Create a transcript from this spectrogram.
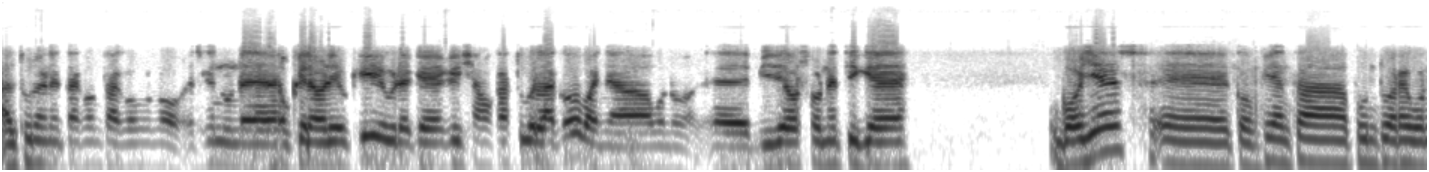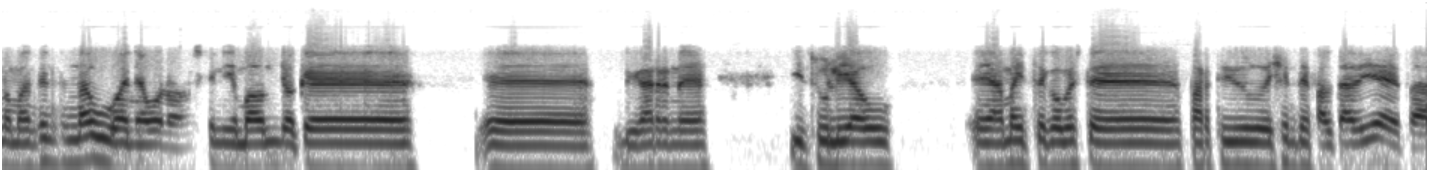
alturan eta kontako, bueno, ez genuen aukera hori uki, eurek geixan okatu belako, baina, bueno, e, bideo honetik e, goiez, e, konfiantza puntu horre, bueno, mantentzen dugu, baina, bueno, azken nien baun joke e, bigarren itzuli hau e, amaitzeko beste partidu esente falta die, eta,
